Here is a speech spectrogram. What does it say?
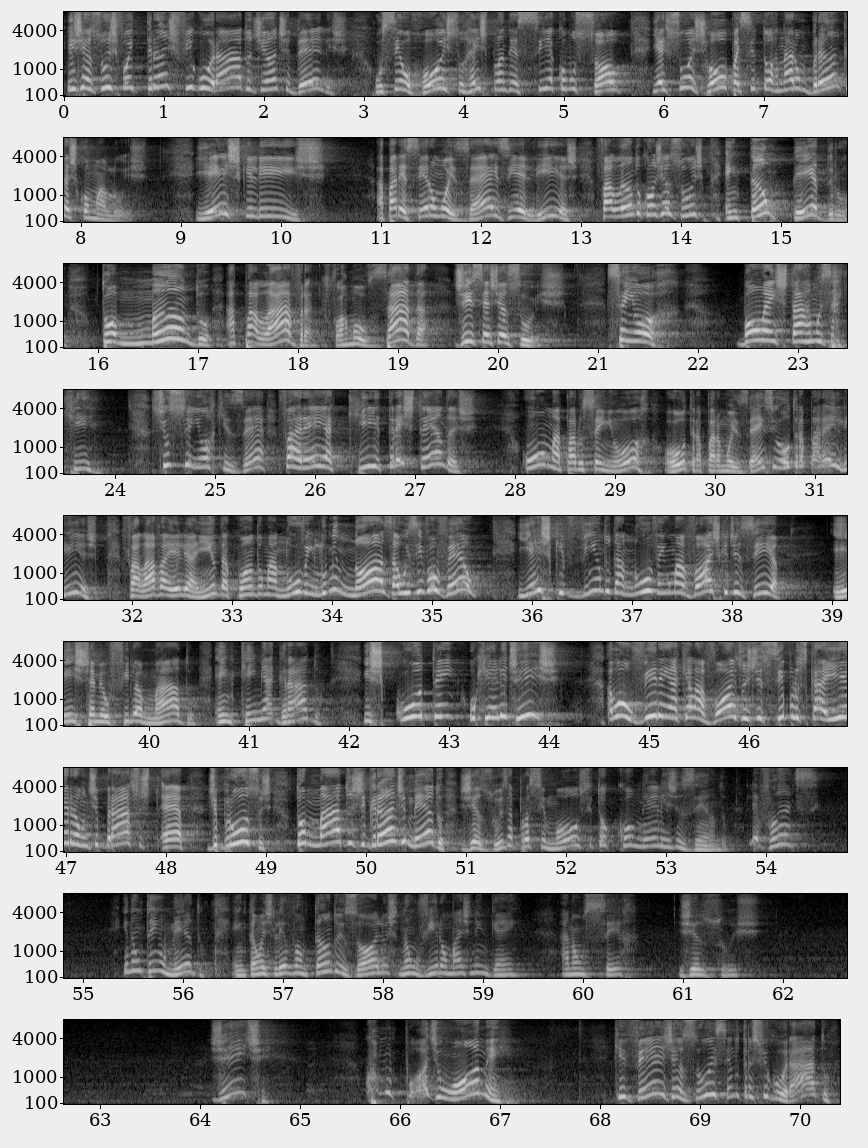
E Jesus foi transfigurado diante deles. O seu rosto resplandecia como o sol, e as suas roupas se tornaram brancas como a luz. E eis que lhes apareceram Moisés e Elias falando com Jesus. Então Pedro, tomando a palavra de forma ousada, disse a Jesus: Senhor, bom é estarmos aqui. Se o Senhor quiser, farei aqui três tendas. Uma para o Senhor, outra para Moisés e outra para Elias. Falava ele ainda quando uma nuvem luminosa os envolveu. E eis que vindo da nuvem uma voz que dizia: Este é meu filho amado, em quem me agrado. Escutem o que ele diz. Ao ouvirem aquela voz, os discípulos caíram de braços, é, de bruços, tomados de grande medo. Jesus aproximou-se e tocou neles, dizendo: Levante-se e não tenham medo. Então eles, levantando os olhos, não viram mais ninguém a não ser Jesus. Gente, como pode um homem que vê Jesus sendo transfigurado,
